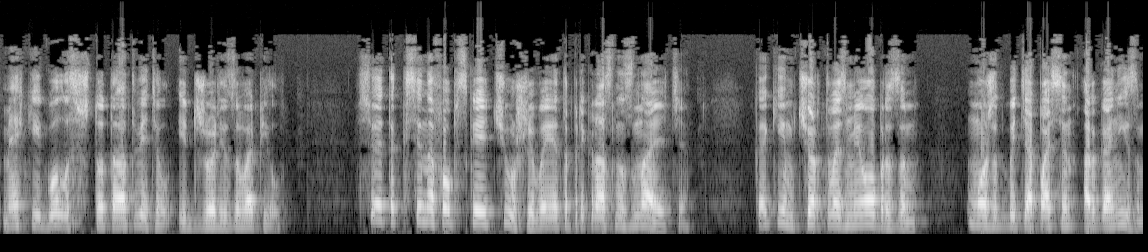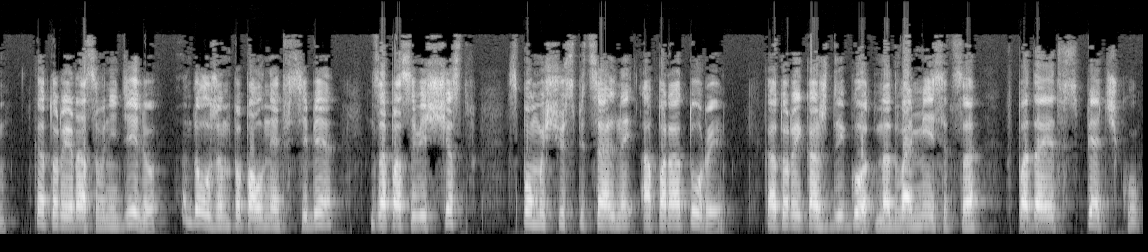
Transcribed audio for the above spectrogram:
Мягкий голос что-то ответил, и Джори завопил. «Все это ксенофобская чушь, и вы это прекрасно знаете. Каким, черт возьми, образом может быть опасен организм, который раз в неделю должен пополнять в себе запасы веществ с помощью специальной аппаратуры, который каждый год на два месяца впадает в спячку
